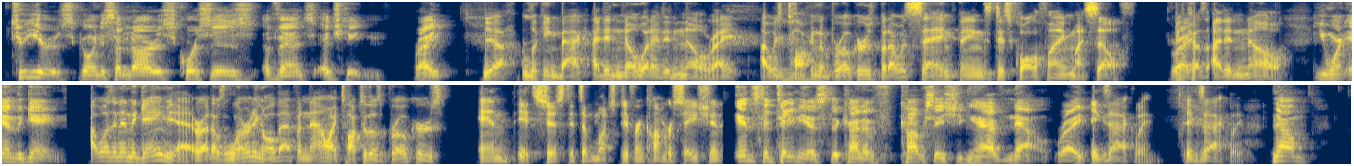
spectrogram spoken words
Two years going to seminars, courses, events, educating, right? Yeah. Looking back, I didn't know what I didn't know, right? I was mm-hmm. talking to brokers, but I was saying things disqualifying myself because right. I didn't know. You weren't in the game. I wasn't in the game yet, right? I was learning all that, but now I talk to those brokers and it's just it's a much different conversation. Instantaneous the kind of conversation you can have now, right? Exactly. Exactly. Now,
